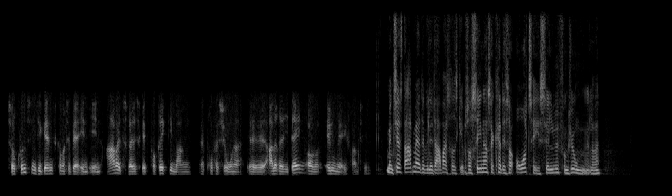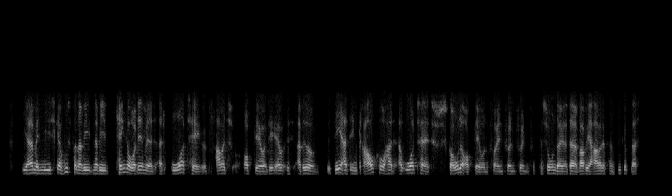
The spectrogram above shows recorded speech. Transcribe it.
Så kunstig intelligens kommer til at være en, en arbejdsredskab for rigtig mange uh, professioner uh, allerede i dag og endnu mere i fremtiden. Men til at starte med er det vel et arbejdsredskab, og så senere så kan det så overtage selve funktionen, eller hvad? Ja, men vi skal huske på, når vi, når vi tænker over det med at, at overtage arbejdsopgaver, det er, altså, det at en gravkår har overtaget skovleopgaven for en, for en, for en person, der, der var ved at arbejde på en byggeplads,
